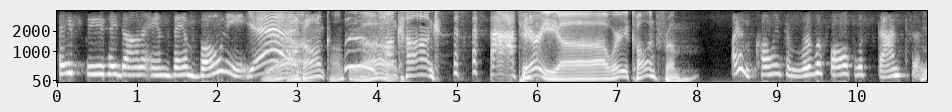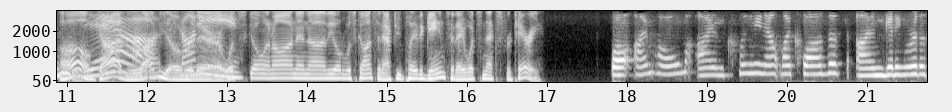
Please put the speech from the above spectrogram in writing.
Hey, Steve. Hey, Donna. And Zamboni. Yeah. Honk, honk. Honk it out. Hong Kong. Terry, uh, where are you calling from? I am calling from River Falls, Wisconsin. Oh, Yeah, God, love you over there. What's going on in uh, the old Wisconsin? After you play the game today, what's next for Terry? Well, I'm home. I'm cleaning out my closets. I'm getting rid of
